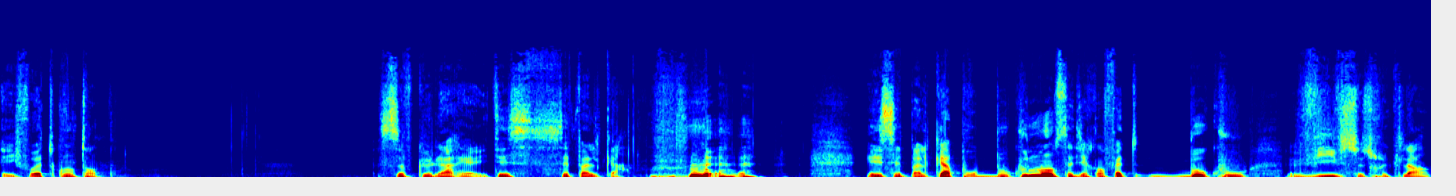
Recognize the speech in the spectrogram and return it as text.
et il faut être content. Sauf que la réalité, c'est pas le cas. et c'est pas le cas pour beaucoup de monde. C'est-à-dire qu'en fait, beaucoup vivent ce truc-là,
